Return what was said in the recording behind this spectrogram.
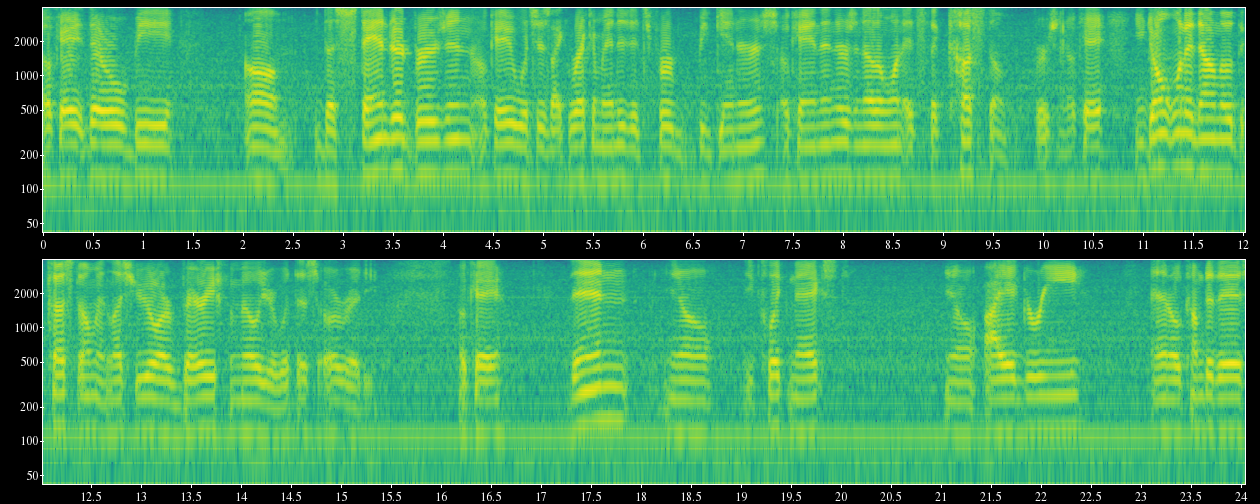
Okay there will be um, the standard version okay which is like recommended. It's for beginners okay and then there's another one. It's the custom version okay? You don't want to download the custom unless you are very familiar with this already okay? Then you know you click next. You know I agree and it'll come to this.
